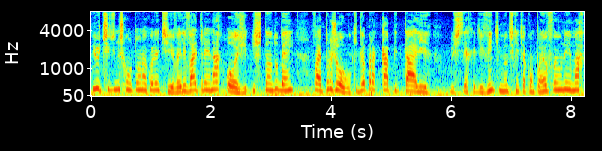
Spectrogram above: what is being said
E o Tite nos contou na coletiva: ele vai treinar hoje, estando bem, vai para o jogo. O que deu para captar ali dos cerca de 20 minutos que a gente acompanhou foi o Neymar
